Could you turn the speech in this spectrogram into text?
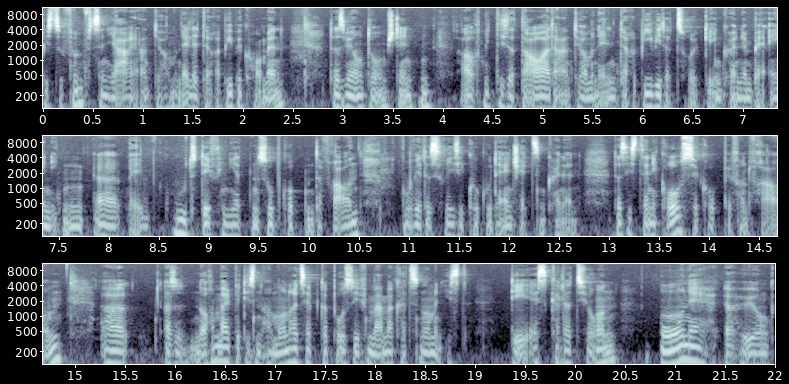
bis zu 15 Jahre antihormonelle Therapie bekommen, dass wir unter Umständen auch mit dieser Dauer der antihormonellen Therapie wieder zurückgehen können bei einigen, äh, bei gut definierten Subgruppen der Frauen, wo wir das Risiko gut einschätzen können. Das ist eine große Gruppe von Frauen. Äh, also noch einmal, bei diesen Hormonrezeptor-positiven Mammakarzinomen ist Deeskalation ohne Erhöhung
